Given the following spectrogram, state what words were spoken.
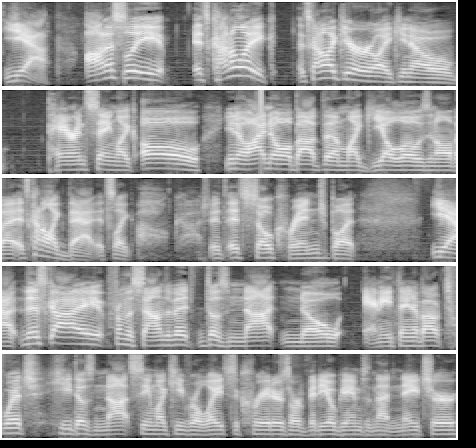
Yeah, honestly, it's kind of like it's kind of like you're like you know parents saying like, "Oh, you know, I know about them like YOLOs and all that." It's kind of like that. It's like, oh gosh, it's it's so cringe, but yeah, this guy from the sounds of it does not know anything about Twitch. He does not seem like he relates to creators or video games in that nature.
